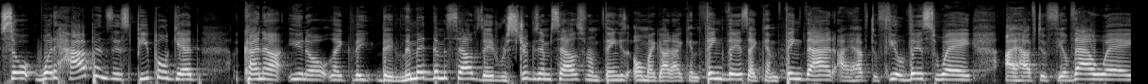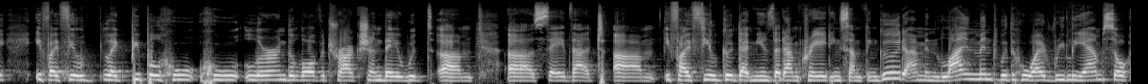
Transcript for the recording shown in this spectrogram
So, what happens is people get kind of, you know, like they, they limit themselves, they restrict themselves from things, oh my God, I can think this, I can think that, I have to feel this way, I have to feel that way. If I feel like people who, who learn the law of attraction, they would um, uh, say that um, if I feel good, that means that I'm creating something good. I'm in alignment with who I really am. So,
